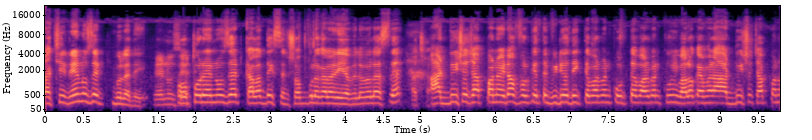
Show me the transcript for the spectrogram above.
রাখছি রেনোজেট বলে দিই। ওপো রেনোজেট কালার দেখছেন? সবগুলো কালারই অ্যাভেলেবেল আছে। আচ্ছা। আট দুইশো ছাপ্পান্ন এটাও ফোর কেতে ভিডিও দেখতে পারবেন করতে পারবেন। খুবই ভালো ক্যামেরা আট দুইশো ছাপ্পান্ন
